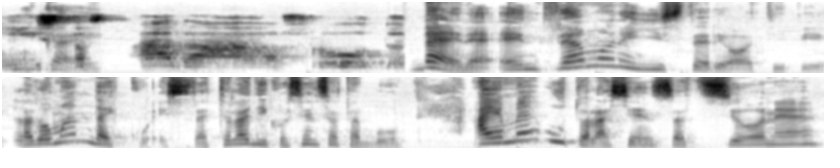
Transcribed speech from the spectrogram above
Pista, Ok. strada, off-road. Bene, entriamo negli stereotipi. La domanda è questa, e te la dico senza tabù. Hai mai avuto la sensazione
